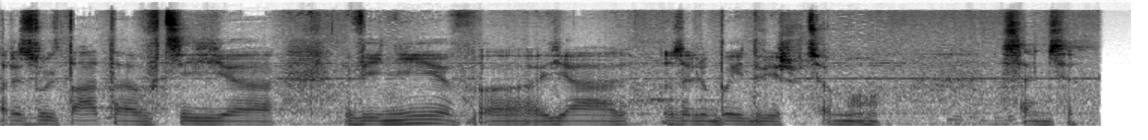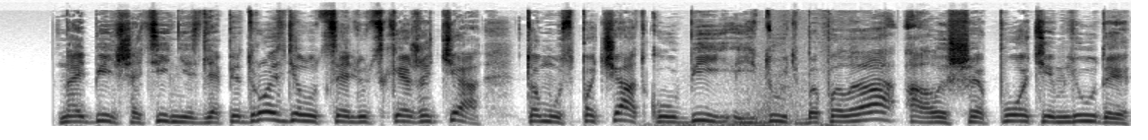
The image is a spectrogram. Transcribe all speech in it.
результата в цій е, війні е, я за любий двіж в цьому сенсі. Найбільша цінність для підрозділу це людське життя. Тому спочатку у бій йдуть БПЛА, а лише потім люди.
